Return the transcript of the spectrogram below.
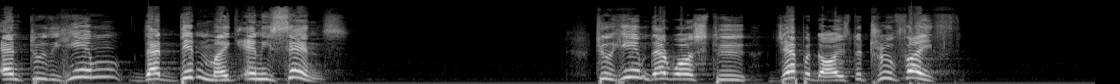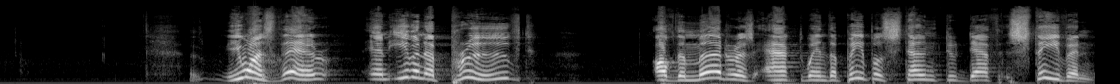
And to him, that didn't make any sense. To him, that was to jeopardize the true faith. He was there and even approved of the murderous act when the people stoned to death Stephen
